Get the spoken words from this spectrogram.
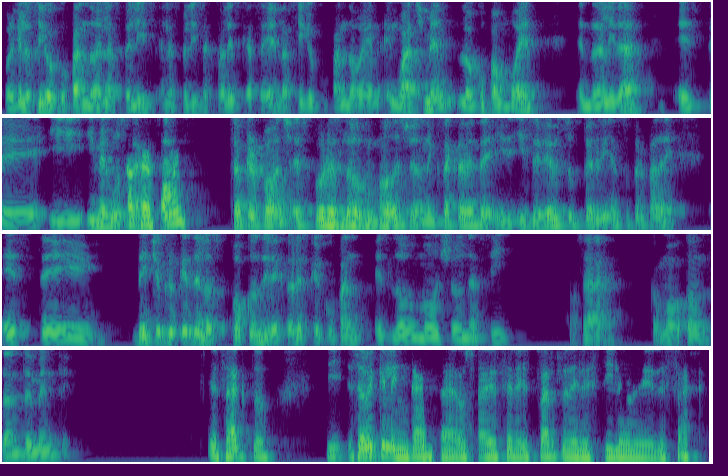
porque lo sigue ocupando en las pelis, en las pelis actuales que hace, las sigue ocupando en, en Watchmen, lo ocupa un buen, en realidad. Este, y, y me gusta. Soccer Punch es puro slow motion, exactamente, y, se ve súper bien, súper padre. Este, de hecho, creo que es de los pocos directores que ocupan slow motion así, o sea, como constantemente. Exacto, y se ve que le encanta, o sea, es, es parte del estilo de, de Zack.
